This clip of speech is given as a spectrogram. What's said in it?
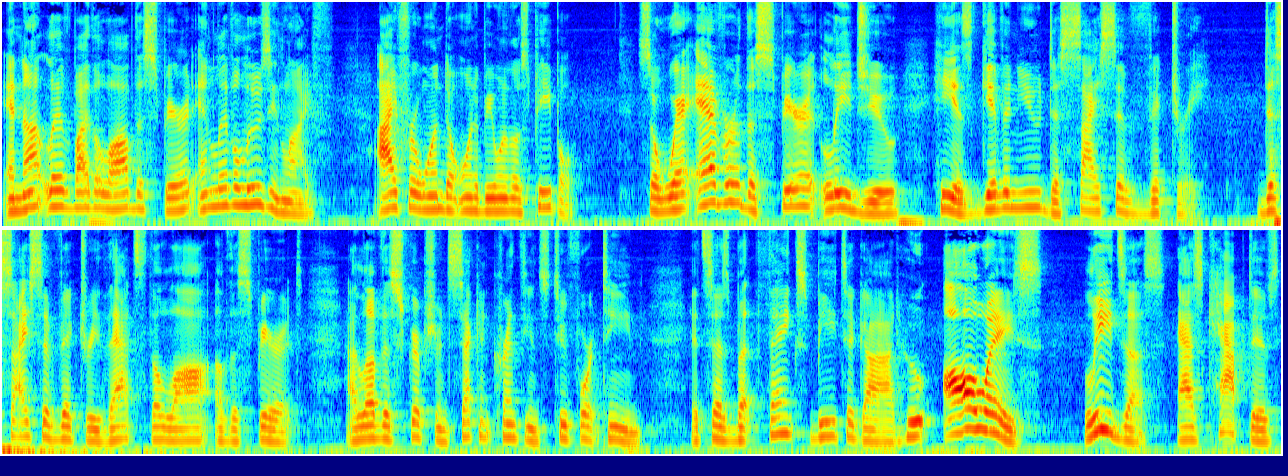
and not live by the law of the Spirit and live a losing life. I, for one, don't want to be one of those people. So, wherever the Spirit leads you, he has given you decisive victory. Decisive victory, that's the law of the Spirit. I love this scripture in 2 Corinthians 2:14. It says, "But thanks be to God who always leads us as captives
